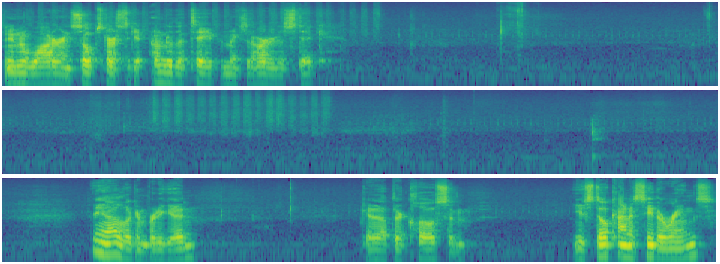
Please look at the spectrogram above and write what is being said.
And the water and soap starts to get under the tape and makes it harder to stick. Yeah, looking pretty good. Get it up there close and you still kind of see the rings,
